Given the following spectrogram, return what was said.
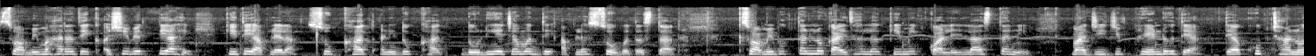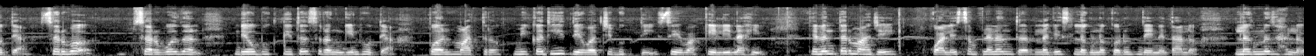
स्वामी महाराज एक अशी व्यक्ती आहे की ती आपल्याला सुखात आणि दुःखात दोन्ही याच्यामध्ये आपल्यासोबत असतात. स्वामी भक्तांनो काय झालं की मी कॉलेजला असताना माझी जी फ्रेंड होत्या त्या खूप छान होत्या. सर्व सर्वजण देवभक्तीतच रंगीन होत्या. पण मात्र मी कधी देवाची भक्ती सेवा केली नाही. त्यानंतर माझे कॉलेज संपल्यानंतर लगेच लग्न करून देण्यात आलं. लग्न झालं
